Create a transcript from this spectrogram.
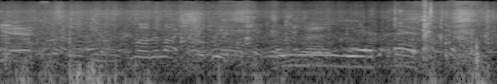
Yeah. Well, the lights are Yeah, but there.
